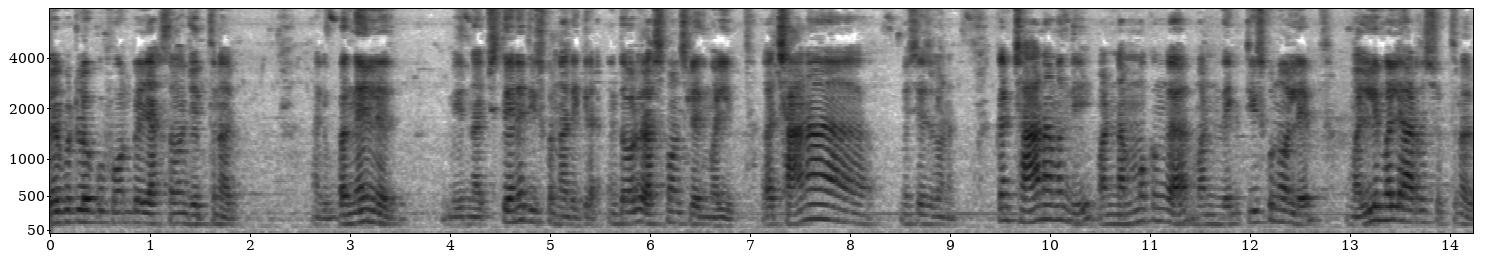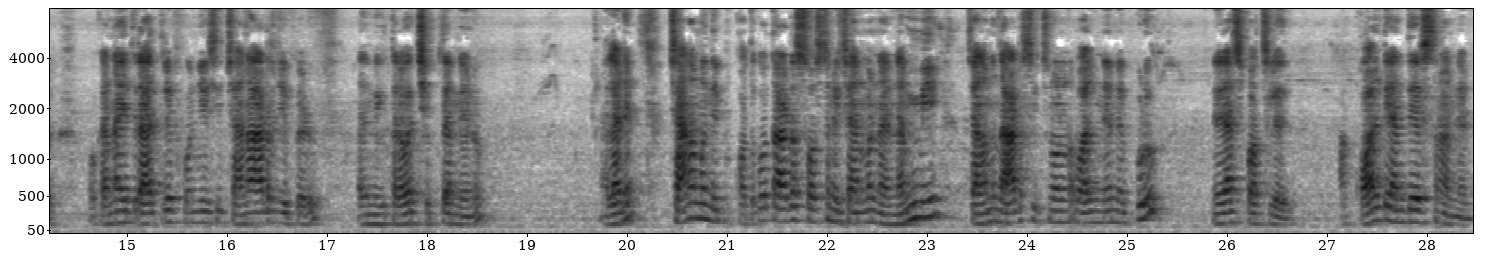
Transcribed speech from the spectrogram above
రేపటిలోపు ఫోన్పే చేస్తామని చెప్తున్నారు. నాకు ఇబ్బంది ఏం లేదు. మీరు నచ్చితేనే తీసుకున్న నా దగ్గర. ఇంతవరకు రెస్పాన్స్ లేదు మళ్ళీ. అలా చాలా మెసేజ్లు ఉన్నాయి. కానీ చాలా మంది మన నమ్మకంగా మన దగ్గర తీసుకున్న వాళ్ళే మళ్ళీ మళ్ళీ ఆర్డర్స్ చెప్తున్నారు. ఒక అన్న అయితే రాత్రి ఫోన్ చేసి చాలా ఆర్డర్ చెప్పాడు. అది మీకు తర్వాత చెప్తాను నేను. అలానే చాలా మంది కొత్త కొత్త ఆర్డర్స్ వస్తున్నాయి. చాలా మంది నమ్మి చాలా మంది ఆర్డర్స్ ఇచ్చిన వాళ్ళని వాళ్ళని నేను ఎప్పుడు నిరాశపరచలేదు. ఆ క్వాలిటీ అంతే ఇస్తున్నాను నేను.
